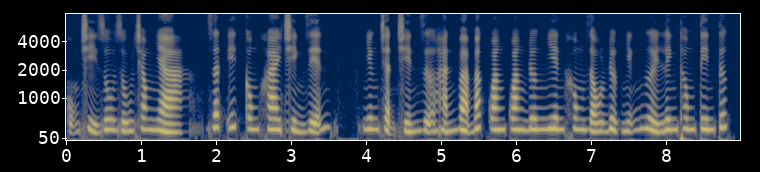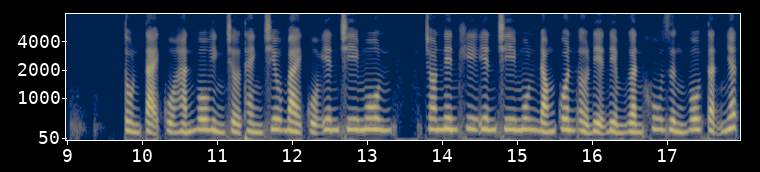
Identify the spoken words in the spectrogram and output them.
cũng chỉ du rú trong nhà, rất ít công khai trình diễn. Nhưng trận chiến giữa hắn và Bắc Quang Quang đương nhiên không giấu được những người linh thông tin tức. Tồn tại của hắn vô hình trở thành chiêu bài của Yên Chi Môn. Cho nên khi Yên Chi Môn đóng quân ở địa điểm gần khu rừng vô tận nhất,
